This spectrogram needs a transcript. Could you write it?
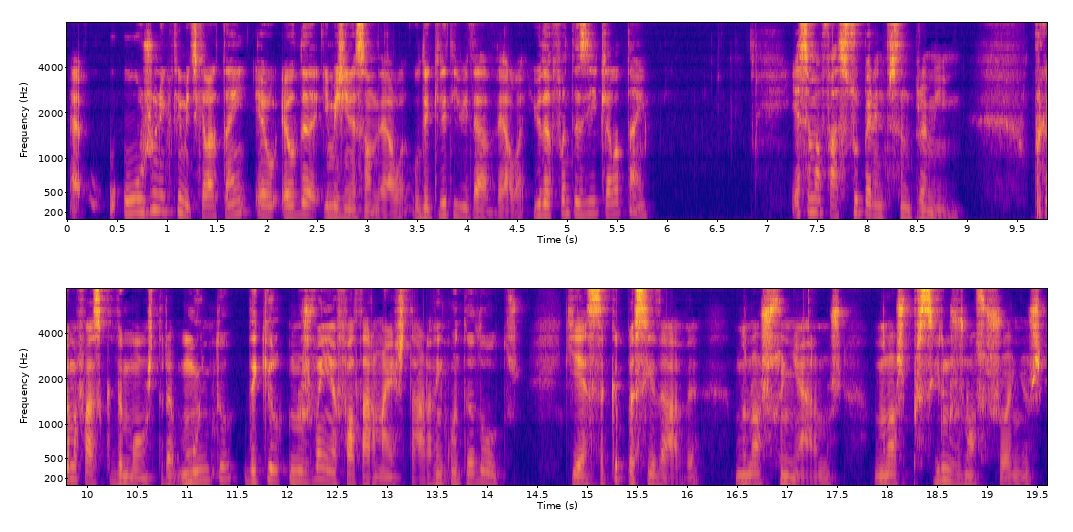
Eh, os únicos limites que ela tem é o, é o da imaginação dela, o da criatividade dela e o da fantasia que ela tem. Essa é uma fase super interessante para mim, porque é uma fase que demonstra muito daquilo que nos vem a faltar mais tarde enquanto adultos, que é essa capacidade de nós sonharmos, de nós perseguirmos os nossos sonhos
